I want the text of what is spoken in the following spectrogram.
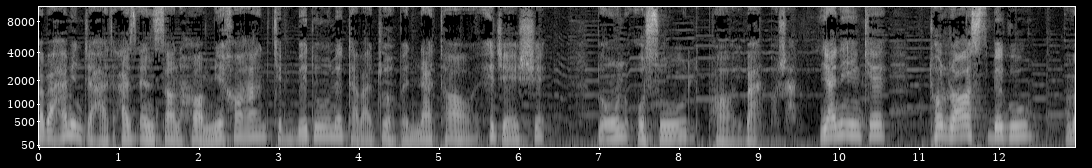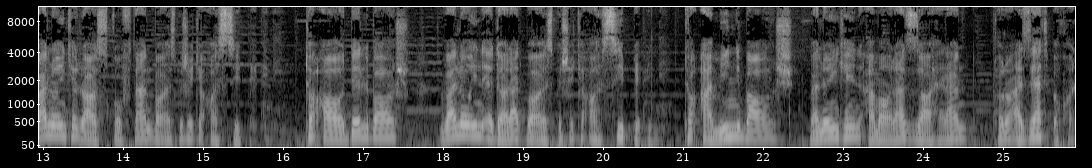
و به همین جهت از انسان ها می‌خواهند که بدون توجه به نتایجش به اون اصول پایبند باشند. یعنی اینکه تو راست بگو ولو اینکه راست گفتن باعث بشه که آسیب ببینی. تو عادل باش ولو این ادارت باعث بشه که آسیب ببینی. تو امین باش ولی اینکه این امانت ظاهرا تو رو اذیت بکنه.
